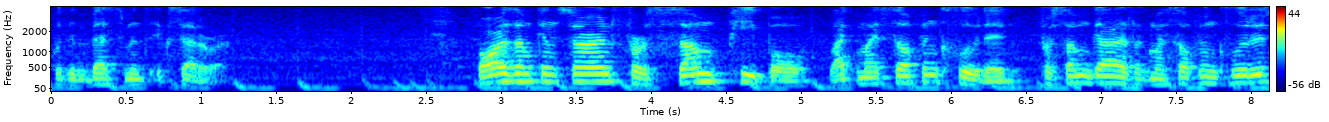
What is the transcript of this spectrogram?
with investments, etc. Far as I'm concerned, for some people, like myself included, for some guys like myself included,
